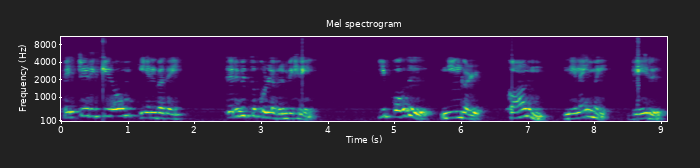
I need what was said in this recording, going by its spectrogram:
பெற்றிருக்கிறோம் என்பதை தெரிவித்துக் கொள்ள விரும்புகிறேன். இப்போது நீங்கள் காணும் நிலைமை வேறு.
